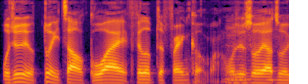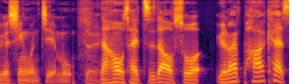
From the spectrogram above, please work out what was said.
我就有对照国外 Philip DeFranco 嘛，我就说要做一个新闻节目，对，然后才知道说原来 Podcast。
